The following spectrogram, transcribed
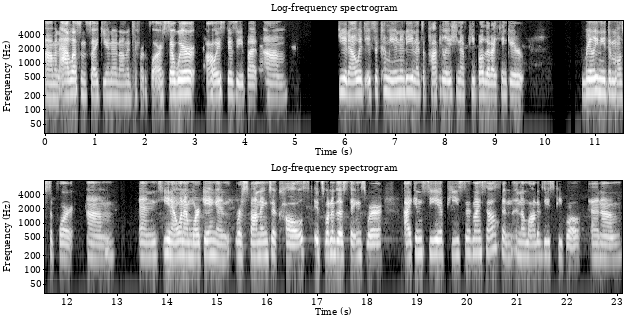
um, an adolescent psych unit on a different floor. So we're always busy, but um, you know, it, it's a community and it's a population of people that I think are really need the most support. Um, and you know, when I'm working and responding to calls, it's one of those things where I can see a piece of myself and, in a lot of these people, and um,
